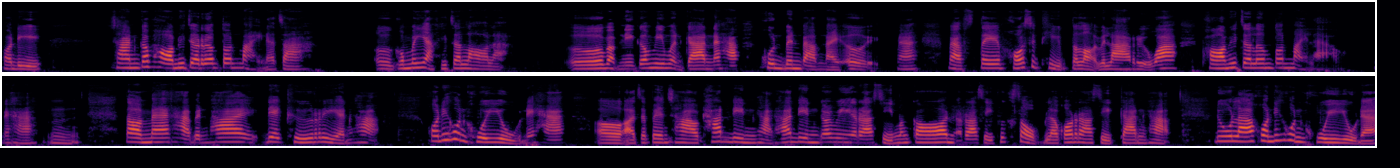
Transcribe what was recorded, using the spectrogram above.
พอดี ฉันก็พร้อมที่จะเริ่มต้นใหม่นะจ๊ะเออ ก็ไม่อยากที่จะรอละเออ แบบนี้ก็มีเหมือนกันนะคะ คุณเป็นแบบไหนเอ่ยนะแบบ stay positive ตลอดเวลาหรือว่าพร้อมที่จะเริ่มต้นใหม่แล้วนะคะ อืม ต่อมาค่ะ เป็นไพ่เด็กถือเหรียญค่ะ คนที่คุณคุยอยู่นะคะเอ่ออาจจะเป็นชาวธาตุดินค่ะธาตุดินก็มีราศีมังกร ราศีพฤษภแล้วก็ราศีกันค่ะ ดูแล้วคนที่คุณคุยอยู่นะ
